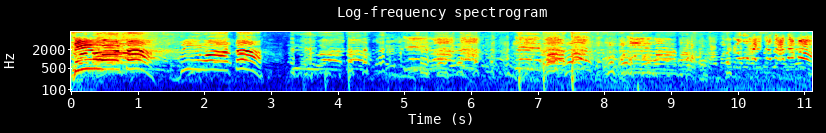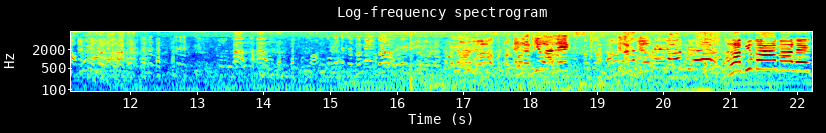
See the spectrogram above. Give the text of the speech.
Diwata! Mama! I love you, Alex! I love you! I love you, Ma'am Alex!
